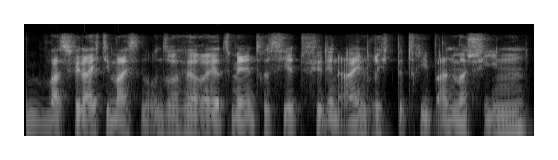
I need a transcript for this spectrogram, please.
was vielleicht die meisten unserer Hörer jetzt mehr interessiert, für den Einrichtbetrieb an Maschinen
